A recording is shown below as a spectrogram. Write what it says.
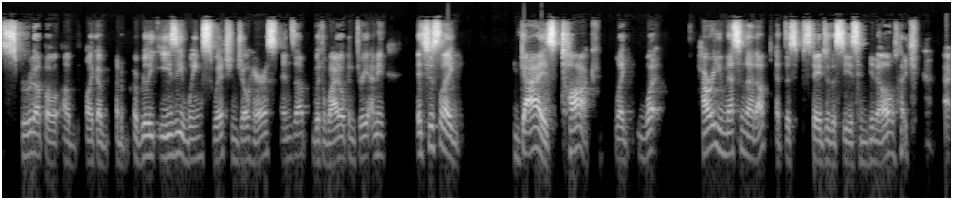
screwed up a, a like a, a really easy wing switch and Joe Harris ends up with a wide open three. I mean, it's just like guys talk like what how are you messing that up at this stage of the season you know like I,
